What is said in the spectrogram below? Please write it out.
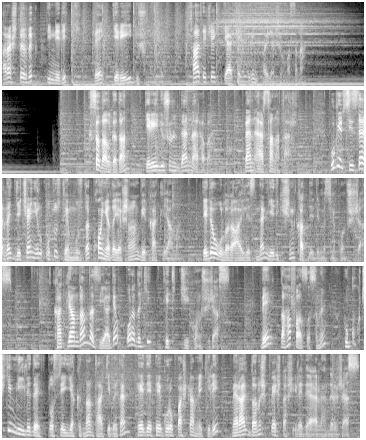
Araştırdık, dinledik ve gereği düşünüldü. Sadece gerçeklerin paylaşılmasına. Kısa Dalga'dan, gereği düşünülden merhaba. Ben Ersan Atar. Bugün sizlerle geçen yıl 30 Temmuz'da Konya'da yaşanan bir katliamı, Dedeoğulları ailesinden 7 kişinin katledilmesini konuşacağız. Katliamdan da ziyade oradaki tetikçiyi konuşacağız. Ve daha fazlasını hukukçu kimliğiyle de dosyayı yakından takip eden HDP Grup Başkan Vekili Meral Danış Beştaş ile değerlendireceğiz.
